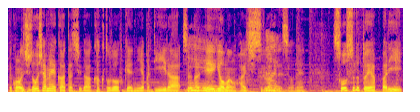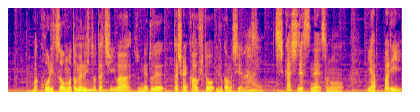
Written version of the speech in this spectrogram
でこの自動車メーカーたちが各都道府県にやっぱりディーラーそれから営業マンを配置するわけですよね、えーはい、そうするとやっぱりまあ、効率を求める人たちはネットで確かに買う人いるかもしれないです、はい、しかしですねそのやっぱり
